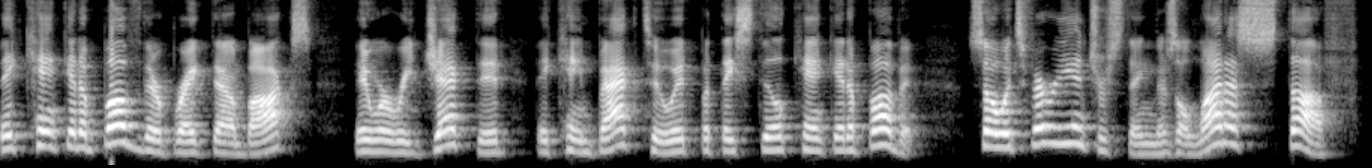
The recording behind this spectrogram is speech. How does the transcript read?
They can't get above their breakdown box. They were rejected. They came back to it, but they still can't get above it. So it's very interesting. There's a lot of stuff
